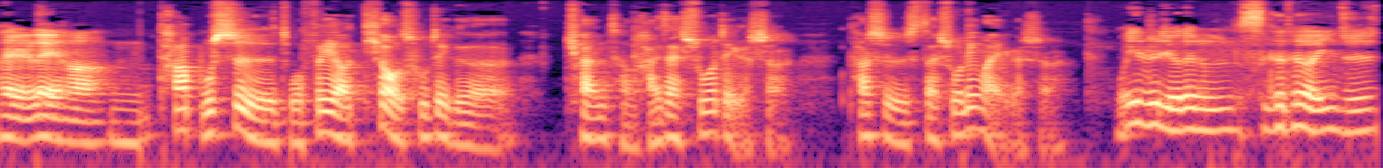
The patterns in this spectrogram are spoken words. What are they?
拍人类哈，嗯，他不是我非要跳出这个圈层，还在说这个事儿，他是在说另外一个事儿。我一直觉得斯科特一直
